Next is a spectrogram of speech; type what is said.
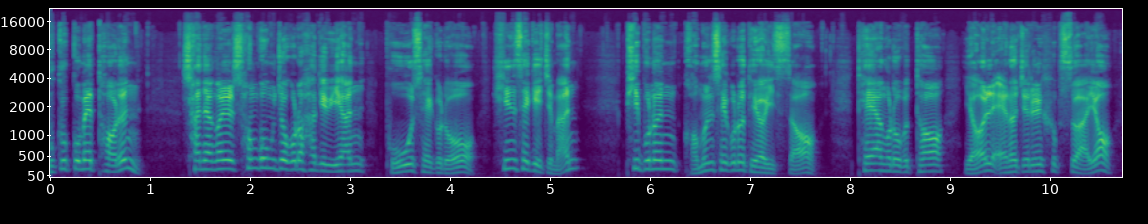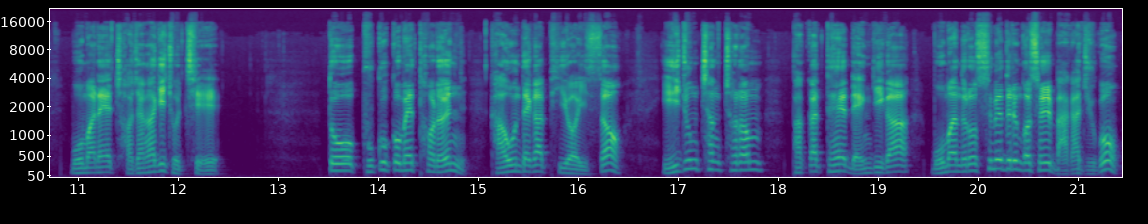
북극곰의 털은 사냥을 성공적으로 하기 위한 보호색으로 흰색이지만 피부는 검은색으로 되어 있어 태양으로부터 열 에너지를 흡수하여 몸 안에 저장하기 좋지. 또 북극곰의 털은 가운데가 비어 있어 이중창처럼 바깥에 냉기가 몸 안으로 스며드는 것을 막아주고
